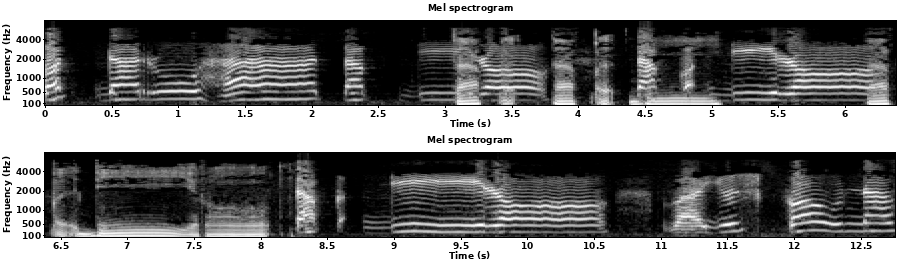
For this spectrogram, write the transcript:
Qaddaruha taqdira. Taqdira. Taqdira. Taqdira. Wa yusqawna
